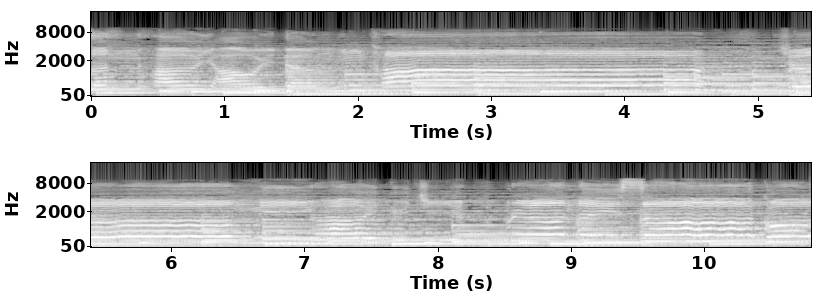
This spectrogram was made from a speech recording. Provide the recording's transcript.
សិនហើយឲ្យដឹងថាយើងនេះហើយគឺជាព្រះនៃសាកល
